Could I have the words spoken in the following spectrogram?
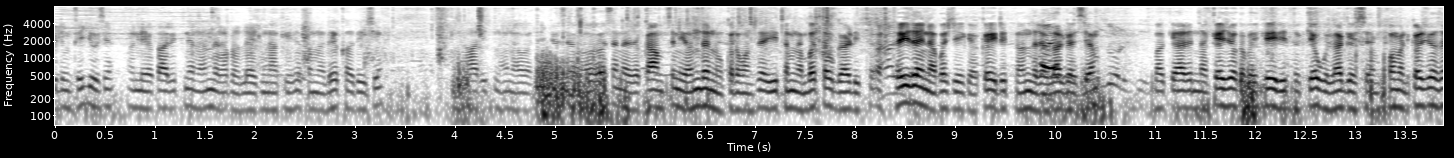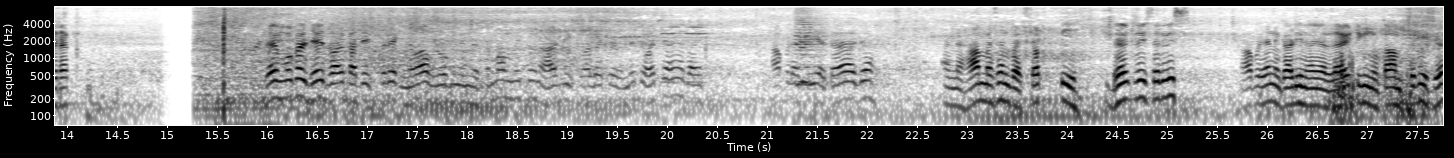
ફિટિંગ થઈ ગયું છે. અને એક આ રીતની અંદર આપણે લાઇટ નાખી છે, તમને દેખાતી છે. આ રીતના હવે થઈ ગયું છે. હવે છે ને કામ છે ને અંદરનું કરવાનું છે. એ તમને બતાવ ગાડી થઈ જાય ને પછી કે કઈ રીતનું અંદર લાગે છે એમ. બાકી આ રીતના કહેજો કે ભાઈ કઈ રીતનું કેવું લાગે છે એમ. કોમેન્ટ કરજો જરાક. જય મોગલ, જય દ્વારકાધીશ. દરેક નવા બ્લોગની અંદર તમામ મિત્રોને હાર્દિક સ્વાગત છે. મિત્રો, અત્યારે ભાઈ આપણે જઈએ છે અને હા છે ને ભાઈ શક્તિ બેટરી સર્વિસ આપણે એની ગાડીનું અહીંયા લાઇટિંગનું કામ શરૂ છે.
